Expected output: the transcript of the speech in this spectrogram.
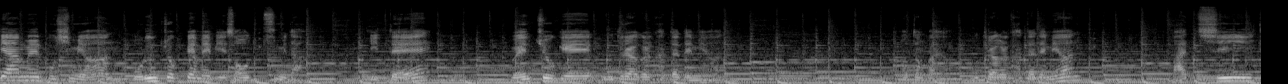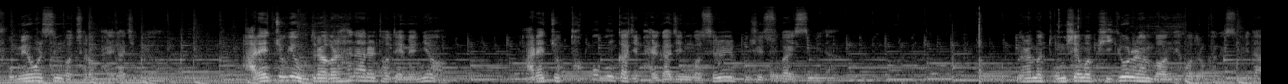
뺨을 보시면 오른쪽 뺨에 비해서 어둡습니다. 이때 왼쪽에 우드락을 갖다 대면 어떤가요? 우드락을 갖다 대면 마치 조명을 쓴 것처럼 밝아지고요. 아래쪽에 우드락을 하나를 더 대면요. 아래쪽 턱 부분까지 밝아지는 것을 보실 수가 있습니다. 한번 동시에 한번 비교를 한번 해보도록 하겠습니다.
